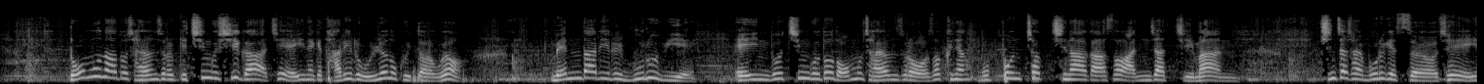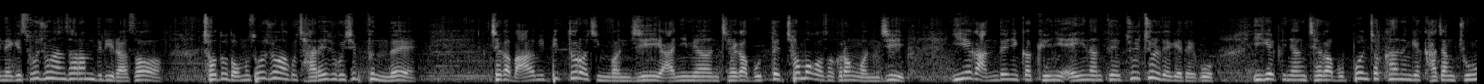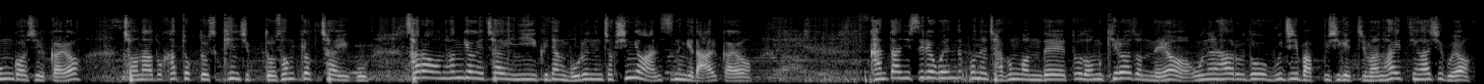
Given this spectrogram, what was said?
너무나도 자연스럽게 친구 C가 제 애인에게 다리를 올려놓고 있더라고요. 맨다리를 무릎 위에 애인도 친구도 너무 자연스러워서 그냥 못 본 척 지나가서 앉았지만 진짜 잘 모르겠어요. 제 애인에게 소중한 사람들이라서 저도 너무 소중하고 잘해주고 싶은데 제가 마음이 삐뚤어진 건지 아니면 제가 못돼 처먹어서 그런 건지 이해가 안 되니까 괜히 애인한테 툴툴대게 되고 이게 그냥 제가 못 본 척 하는 게 가장 좋은 것일까요? 전화도 카톡도 스킨십도 성격 차이고 살아온 환경의 차이니 그냥 모르는 척 신경 안 쓰는 게 나을까요? 간단히 쓰려고 핸드폰을 잡은 건데 또 너무 길어졌네요. 오늘 하루도 무지 바쁘시겠지만 화이팅 하시고요.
